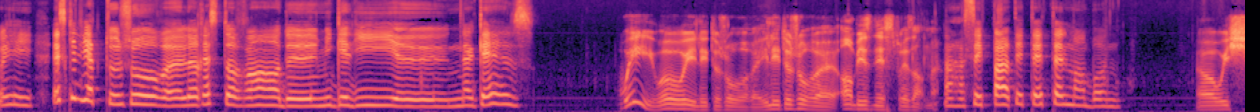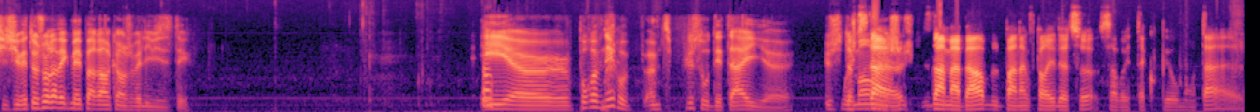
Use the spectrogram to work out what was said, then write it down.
Oui. Est-ce qu'il y a toujours euh, le restaurant de Migueli euh, Naguez? Oui, oui, oui, il est toujours, il est toujours euh, en business présentement. Ah, ses pâtes étaient tellement bonnes. Ah oui, j'y vais toujours avec mes parents quand je vais les visiter. Bon. Et euh, pour revenir au- un petit peu plus aux détails, euh, justement, dis dans, je- je dans ma barbe, pendant que vous parlez de ça, ça va être à couper au montage.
